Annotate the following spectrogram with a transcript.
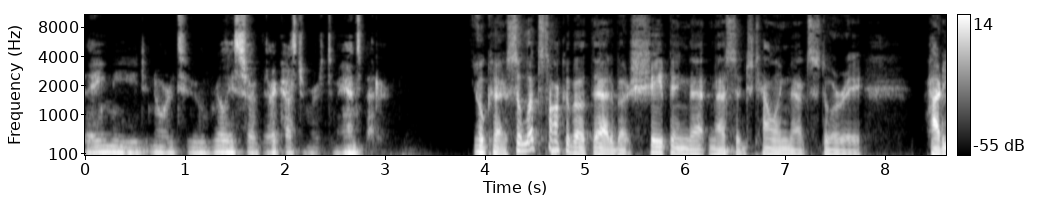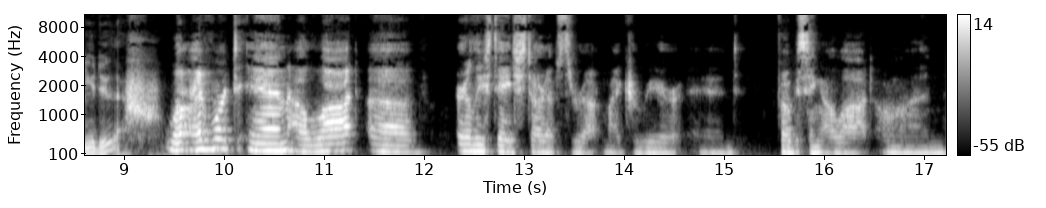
they need in order to really serve their customers' demands better. Okay, so let's talk about that about shaping that message, telling that story. How do you do that? Well, I've worked in a lot of early stage startups throughout my career and focusing a lot on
